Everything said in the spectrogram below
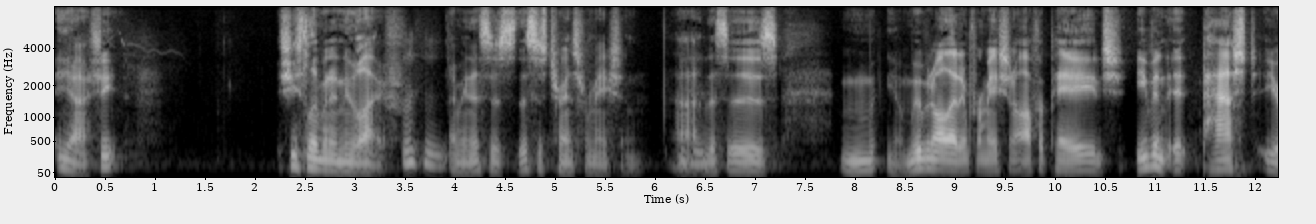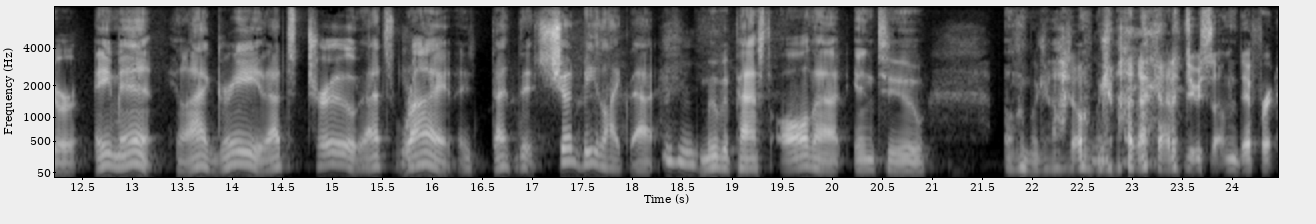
Yeah, she she's living a new life. Mm-hmm. I mean, this is this is transformation. Uh, Mhm. this is m- you know moving all that information off a page, even it past your amen. You know, I agree. That's true. That's Yeah. right. It, that it should be like that. Mm-hmm. Move it past all that into. Oh my God! Oh my God! I got to do something different.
